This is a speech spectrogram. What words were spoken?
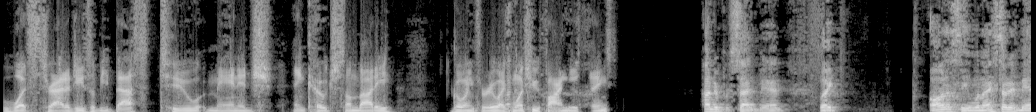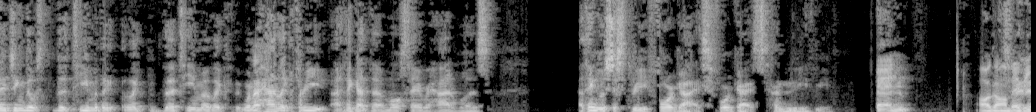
what strategies would be best to manage and coach somebody going through? Like once you find those things, hundred percent, man. Like honestly, when I started managing those the team of the like the team of like when I had like three, I think at the most I ever had was, I think it was just three, four guys, four guys underneath me, and all gone, baby.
